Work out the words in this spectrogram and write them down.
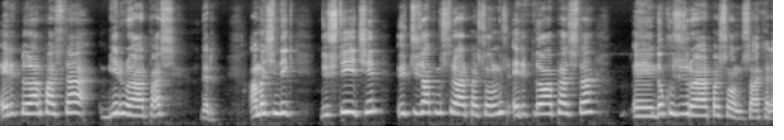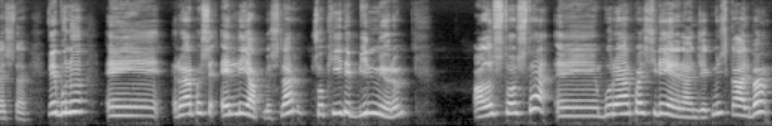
Elite Royal Pass'ta 1000 Royal Pass'tır. Ama şimdi düştüğü için 360 Royal Pass olmuş. Elite Royal Pass'ta e, 900 Royal Pass olmuş arkadaşlar. Ve bunu e, Royal Pass'ı 50 yapmışlar. Çok iyi de bilmiyorum. Ağustos'ta e, bu Royal Pass yine yenilenecekmiş. Galiba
